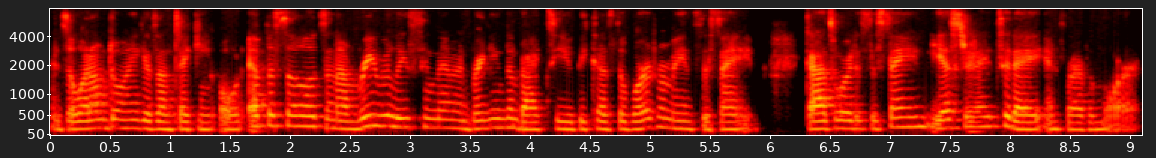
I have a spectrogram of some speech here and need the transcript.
And so, what I'm doing is I'm taking old episodes and I'm re releasing them and bringing them back to you because the Word remains the same. God's Word is the same yesterday, today, and forevermore.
